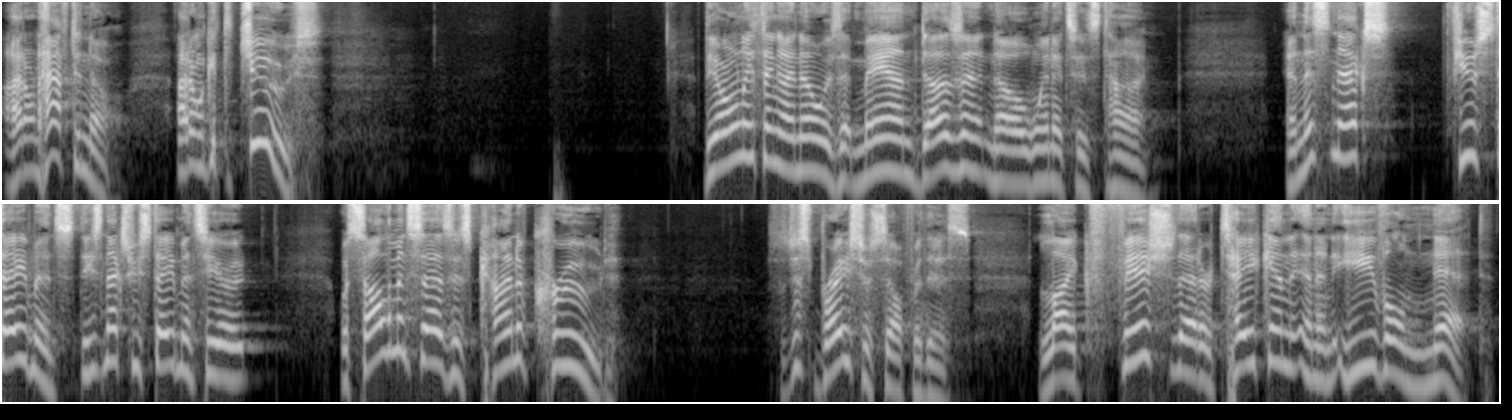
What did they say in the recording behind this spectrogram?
I don't have to know. I don't get to choose. The only thing I know is that man doesn't know when it's his time. And this next few statements, these next few statements here, what Solomon says is kind of crude. So just brace yourself for this. Like fish that are taken in an evil net,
